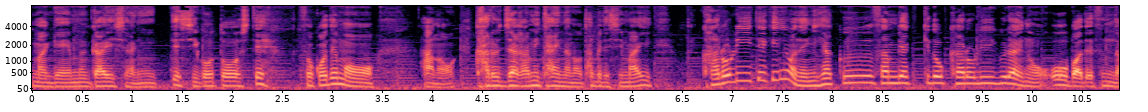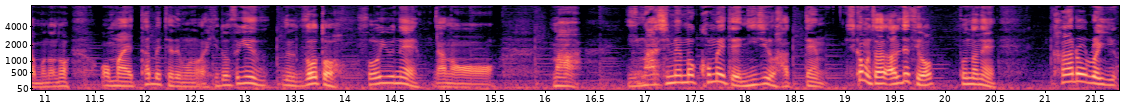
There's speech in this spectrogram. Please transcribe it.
まあ、ゲーム会社に行って仕事をして、そこでも、あの、カルジャガみたいなのを食べてしまい、カロリー的にはね200、300キロカロリーぐらいのオーバーで済んだもののお前食べてるものがひどすぎるぞと。そういうねあのー、まあ戒めも込めて28点。しかもあれですよ。そんなねカロリー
